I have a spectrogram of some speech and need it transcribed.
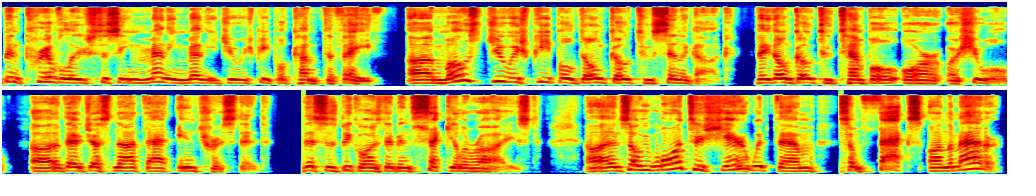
been privileged to see many, many Jewish people come to faith. Uh, most Jewish people don't go to synagogue. They don't go to temple or, or shul. Uh, they're just not that interested. This is because they've been secularized. Uh, and so we want to share with them some facts on the matter.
